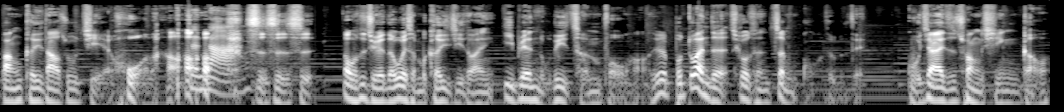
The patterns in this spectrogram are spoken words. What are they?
帮科技大叔解惑了。真的啊？是是是。那我是觉得，为什么科技集团一边努力成佛哈，就是不断的构成正果，对不对？股价一直创新高，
